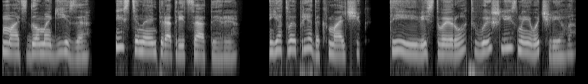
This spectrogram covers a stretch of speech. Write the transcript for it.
мать дома Гиза, истинная императрица Атеры. Я твой предок, мальчик. Ты и весь твой род вышли из моего чрева».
